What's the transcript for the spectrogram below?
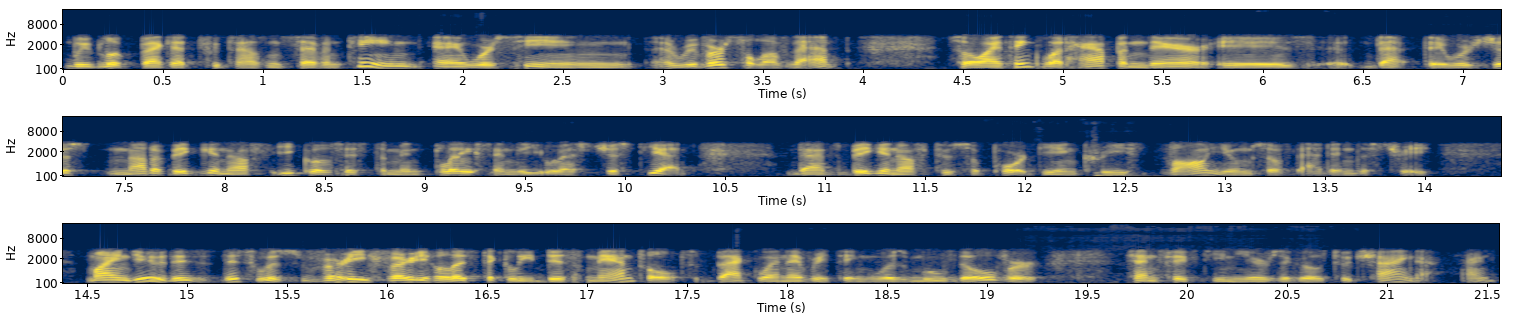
we look back at 2017 and we're seeing a reversal of that. So I think what happened there is that there was just not a big enough ecosystem in place in the US just yet that's big enough to support the increased volumes of that industry mind you, this, this was very, very holistically dismantled back when everything was moved over 10, 15 years ago to China, right?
